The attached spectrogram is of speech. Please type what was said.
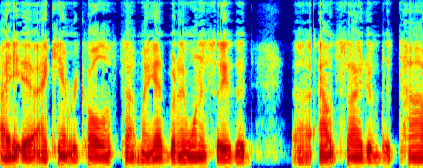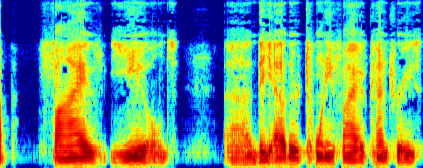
I, I can't recall off the top of my head, but I want to say that uh, outside of the top five yields, uh, the other 25 countries,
